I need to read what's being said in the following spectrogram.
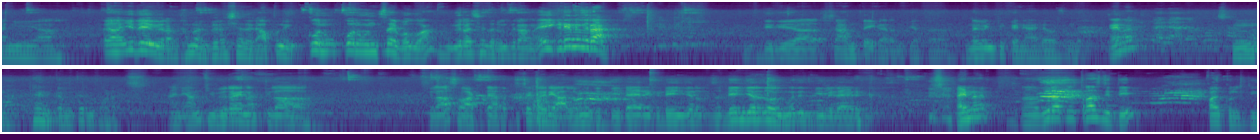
आणि अं, अं, इथे विरा थांब ना विरा शेजारी. आपण कोण कोण उंच आहे बघू हा. विरा शेजारी विरा ना ए, इकडे ना विरा. दीदी अं, शांत आहे कारण ती आता नवीन ठिकाणी आल्यावर थोडं. आहे ना? फॅन कमी कर ना थोडा. आणि आमची विरा आहे ना तिला तिला असं वाटतंय आता तिच्या घरी आलं म्हणजे ती डायरेक्ट डेंजर डेंजर झोन मध्येच गेली डायरेक्ट आहे ना? अं, विरा तुला त्रास देते. काय ती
